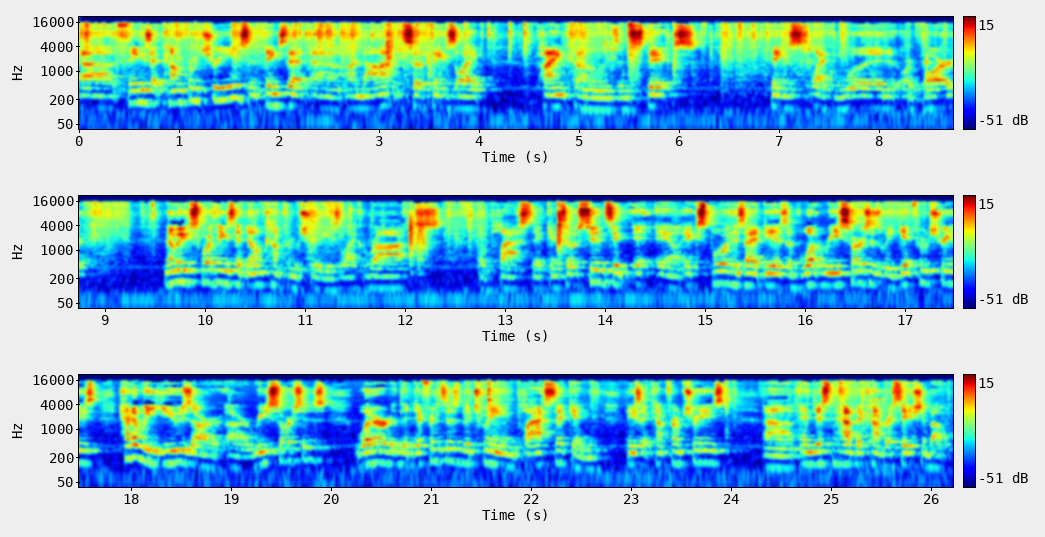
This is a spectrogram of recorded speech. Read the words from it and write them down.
uh, things that come from trees and things that uh, are not. And so things like pine cones and sticks, things like wood or bark. And then we explore things that don't come from trees, like rocks or plastic. And so students you know, explore these ideas of what resources we get from trees. How do we use our, our resources? what are the differences between plastic and things that come from trees, uh, and just have the conversation about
